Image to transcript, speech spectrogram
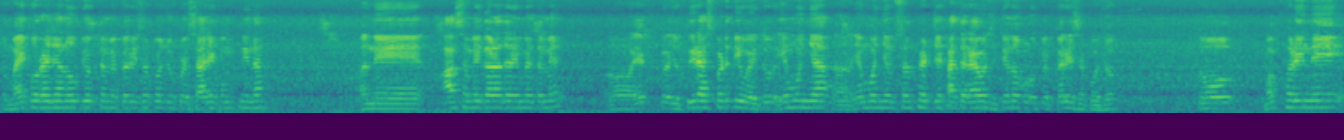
તો માઇક્રોરાજાનો ઉપયોગ તમે કરી શકો છો કોઈ સારી કંપનીના. અને આ સમયગાળા દરમિયાન તમે એક જો પીડાશ પડતી હોય તો એમોનિયા એમોનિયમ સલ્ફેટ જે ખાતર આવે છે તેનો પણ ઉપયોગ કરી શકો છો. તો મગફળીની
